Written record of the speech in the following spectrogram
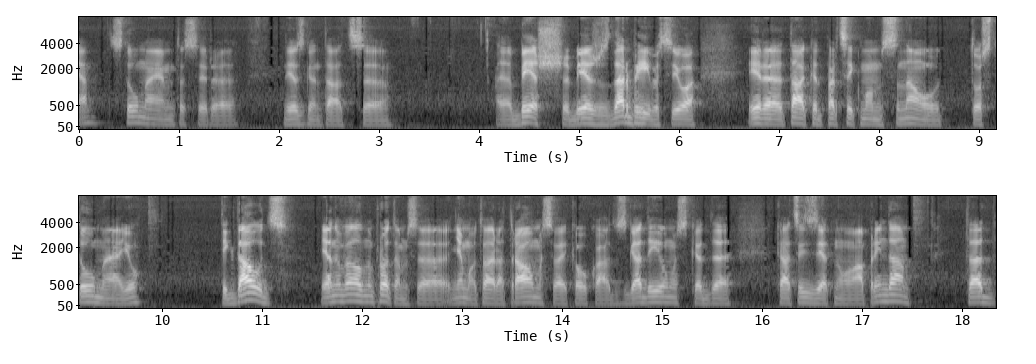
Ja? Stūmējam tas ir diezgan tāds biežs, biežas darbības, jo ir tā, ka par cik mums nav to stūmēju tik daudz, Ja nu vēl, nu, protams, ņemot vērā traumas vai kaut kādus gadījumus, kad kāds iziet no aprindām, tad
